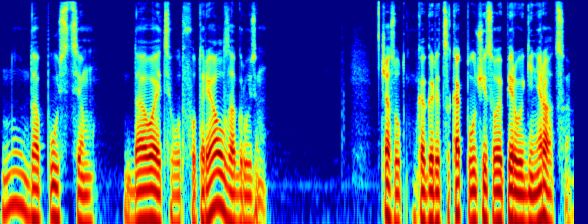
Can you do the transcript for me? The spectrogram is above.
Ну, допустим, давайте вот фотореал загрузим. Сейчас вот, как говорится, как получить свою первую генерацию.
